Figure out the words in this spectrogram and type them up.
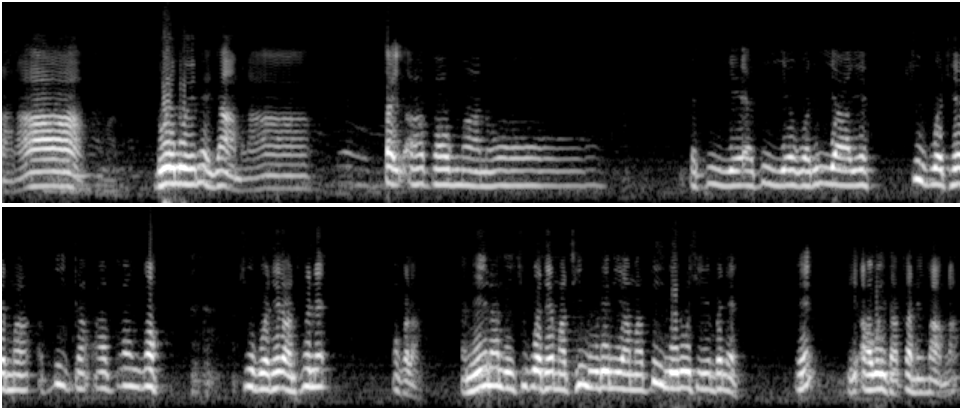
လာတာလွယ်လွယ်နဲ့ရမလားတိုက်အားကောင်းမှာနော်တတိရဲ့အတိရဲ့ဝရိယရဲ့ ရှုွက်ထဲမှာအတိကံအားကောင်းကောင်းရှုွက်ထဲကထွန်းနေဟုတ်ကလားအမြဲတမ်းဒီရှုွက်ထဲမှာထိမှုလေးနေရာမှာသိနေလို့ရှိရင်ဘယ်နဲ့ဟင်ဒီအဝိဇ္ဇာကတ်နိုင်မှာမလား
